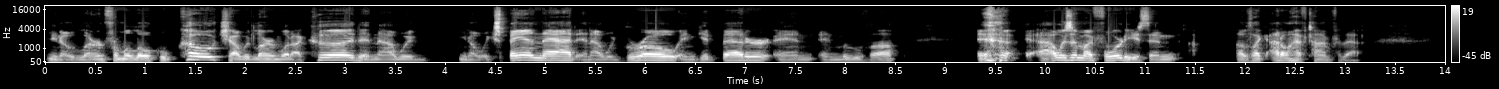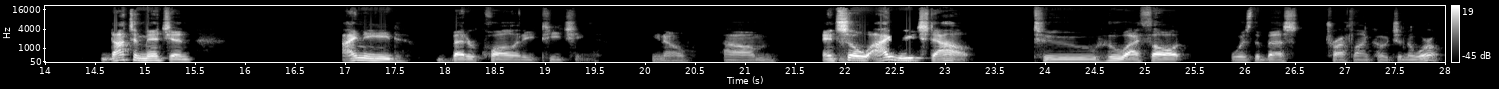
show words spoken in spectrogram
you know, learn from a local coach. I would learn what I could and I would, you know, expand that and I would grow and get better and and move up. I was in my 40s and I was like, I don't have time for that not to mention i need better quality teaching you know um, and so mm-hmm. i reached out to who i thought was the best triathlon coach in the world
